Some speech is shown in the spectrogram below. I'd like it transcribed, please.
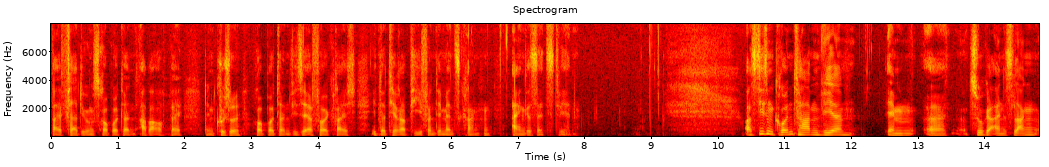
bei Fertigungsrobotern, aber auch bei den Kuschelrobotern, wie sie erfolgreich in der Therapie von Demenzkranken eingesetzt werden. Aus diesem Grund haben wir im äh, Zuge eines lang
